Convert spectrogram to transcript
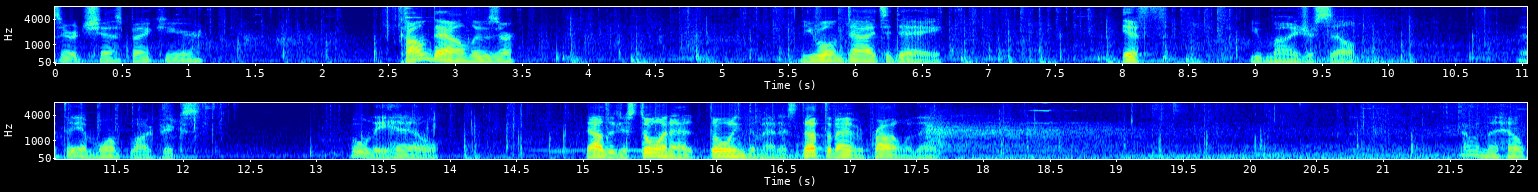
Is there a chest back here? Calm down, loser. You won't die today. If you mind yourself. They have more lockpicks. Holy hell. Now they're just throwing at throwing them at us. Not that I have a problem with that. How in the hell?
